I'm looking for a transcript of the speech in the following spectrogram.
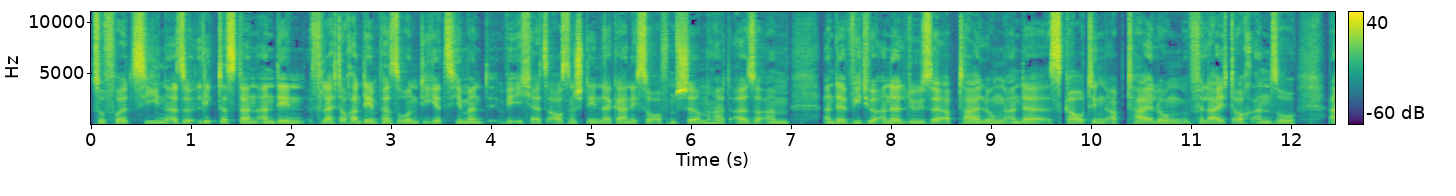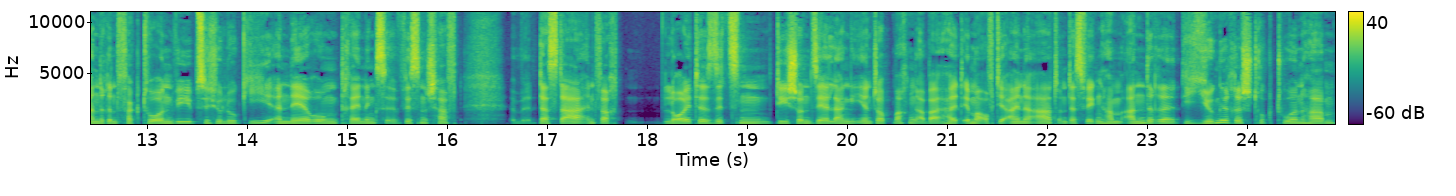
zu vollziehen? Also liegt das dann an den, vielleicht auch an den Personen, die jetzt jemand wie ich als Außenstehender gar nicht so auf dem Schirm hat, also am, an der Videoanalyseabteilung, an der Scouting-Abteilung, vielleicht auch an so anderen Faktoren wie Psychologie, Ernährung, Trainingswissenschaft, dass da einfach Leute sitzen, die schon sehr lange ihren Job machen, aber halt immer auf die eine Art. Und deswegen haben andere, die jüngere Strukturen haben,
